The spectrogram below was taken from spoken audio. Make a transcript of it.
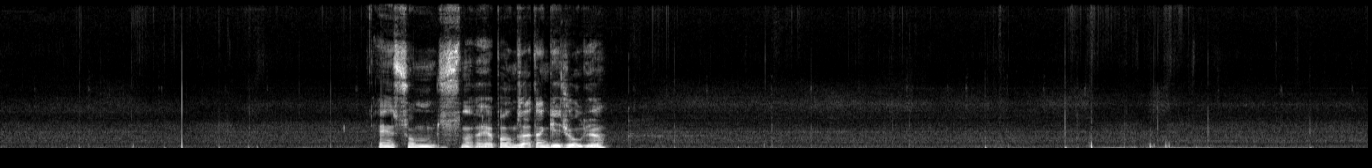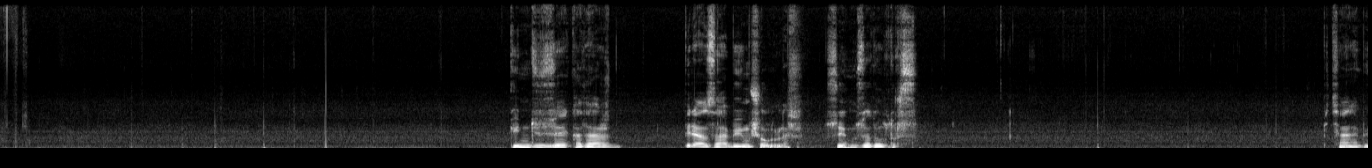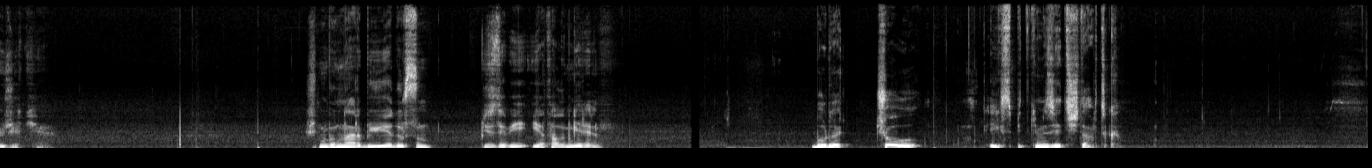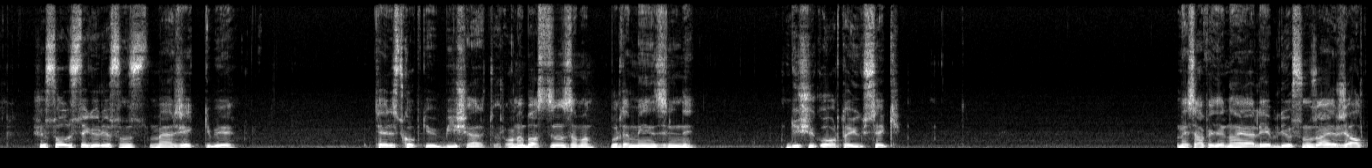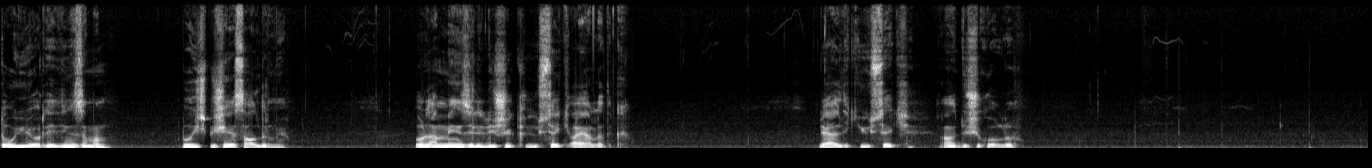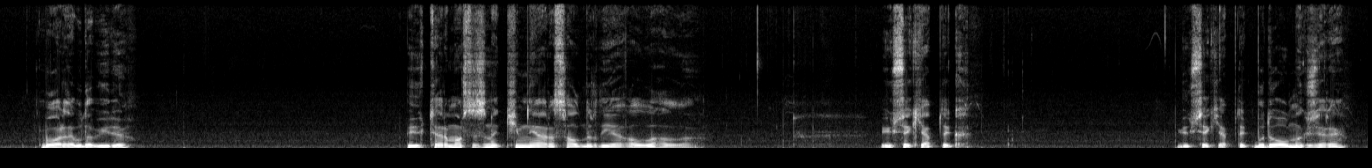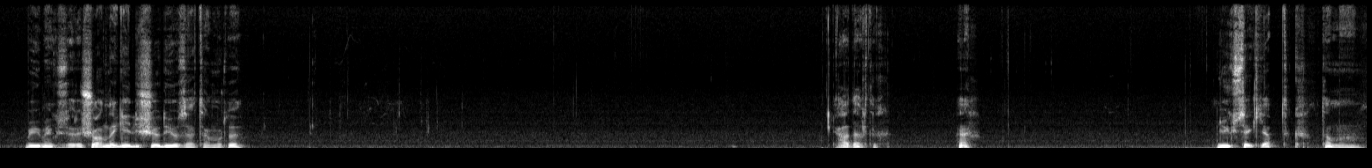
En sonuncusuna da yapalım. Zaten gece oluyor. Gündüze kadar biraz daha büyümüş olurlar. Suyumuza doldururuz. Bir tane böcek ya. Şimdi bunlar büyüye dursun. Biz de bir yatalım gelelim. Burada çoğu X bitkimiz yetişti artık. Şu sol üstte görüyorsunuz mercek gibi teleskop gibi bir işaret var. Ona bastığınız zaman burada menzilini düşük, orta, yüksek mesafelerini ayarlayabiliyorsunuz. Ayrıca altta uyuyor dediğiniz zaman bu hiçbir şeye saldırmıyor. Buradan menzili düşük, yüksek ayarladık. Geldik yüksek. Aa, düşük oldu. Bu arada bu da büyüdü. Büyük tarım arsasına kim ne ara saldırdı ya? Allah Allah. Yüksek yaptık. Yüksek yaptık. Bu da olmak üzere. Büyümek üzere. Şu anda gelişiyor diyor zaten burada. Hadi artık. Heh. Yüksek yaptık. Tamam.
